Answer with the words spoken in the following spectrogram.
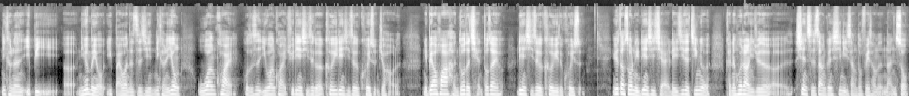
你可能一笔呃，你原本有一百万的资金，你可能用五万块或者是一万块去练习这个刻意练习这个亏损就好了。你不要花很多的钱都在练习这个刻意的亏损。因为到时候你练习起来累积的金额可能会让你觉得呃，现实上跟心理上都非常的难受。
